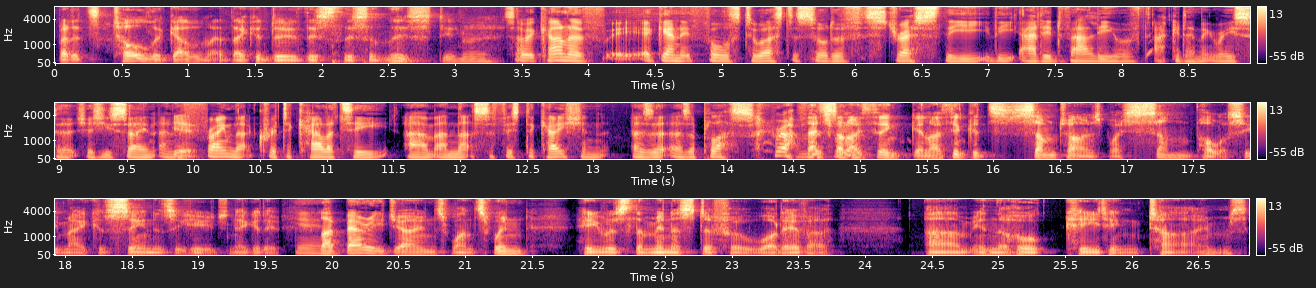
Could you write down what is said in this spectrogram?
But it's told the government they could do this, this, and this. Do you know? So it kind of, again, it falls to us to sort of stress the the added value of academic research, as you say, and, yeah. frame that criticality um, and that sophistication as a as a plus. That's what I think, and I think it's sometimes by some policymakers seen as a huge negative. Yeah. Like Barry Jones once, when he was the minister for whatever um, in the Hawke Keating times,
